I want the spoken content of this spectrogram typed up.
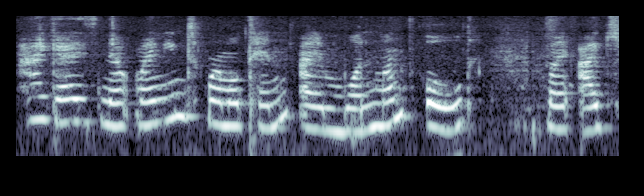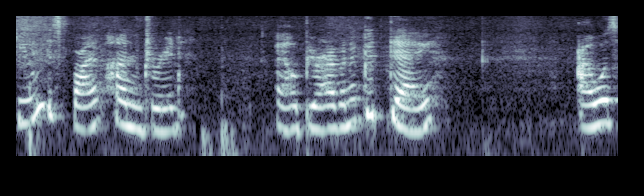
Hi, guys. Now, my name's Wormaltin. I am one month old. My IQ is 500. I hope you're having a good day. I was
